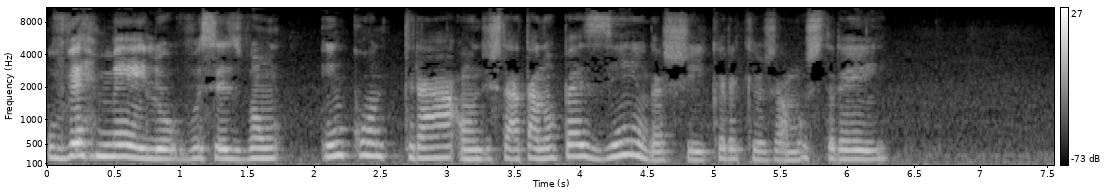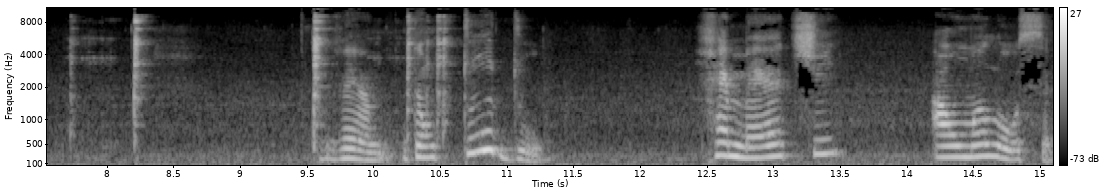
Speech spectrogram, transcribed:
O vermelho, vocês vão encontrar onde está, tá no pezinho da xícara, que eu já mostrei. Tá vendo? Então, tudo remete a uma louça.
